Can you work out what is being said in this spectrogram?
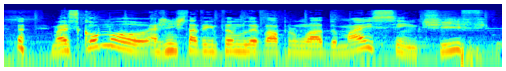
Mas como a gente está tentando levar para um lado mais científico,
